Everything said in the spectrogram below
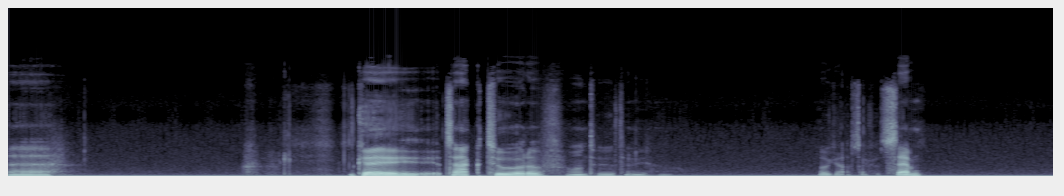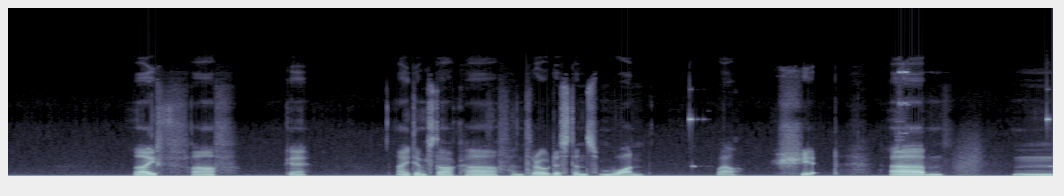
Uh, Okay, attack two out of one, two, three. Oh we got? It's like seven. Life half. Okay. Item stock half and throw distance one. Well, shit. Um. Hmm.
